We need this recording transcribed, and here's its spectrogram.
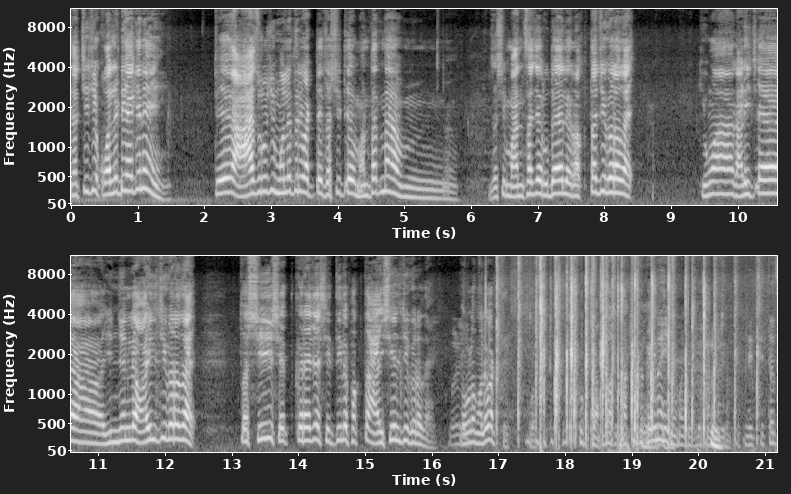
त्याची जी क्वालिटी आहे की नाही ते आज रोजी मला तरी वाटते जशी ते म्हणतात ना जशी माणसाच्या हृदयाला रक्ताची गरज आहे किंवा गाडीच्या इंजिनला ऑइलची गरज आहे तशी शेतकऱ्याच्या शेतीला फक्त आय सी एलची गरज आहे. एवढं मला वाटते खूप छान. बस बाकी तर काही नाही आहे माझ्याकडे. निश्चितच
